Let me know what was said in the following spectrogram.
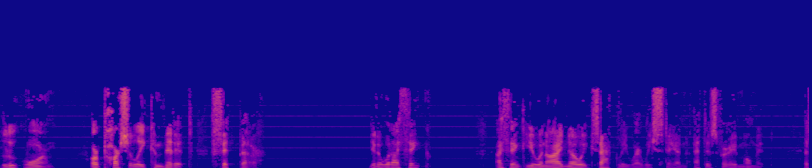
lukewarm, or partially committed fit better? You know what I think? I think you and I know exactly where we stand at this very moment as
